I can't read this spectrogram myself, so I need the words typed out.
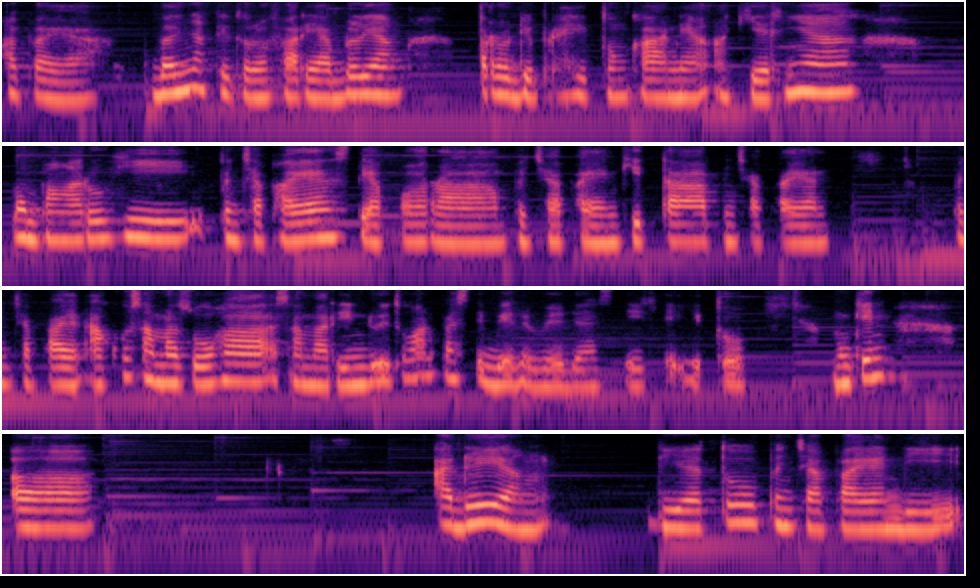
apa ya banyak gitu loh variabel yang perlu diperhitungkan yang akhirnya mempengaruhi pencapaian setiap orang, pencapaian kita, pencapaian pencapaian aku sama Suha sama Rindu itu kan pasti beda-beda sih kayak gitu. Mungkin uh, ada yang dia tuh pencapaian di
